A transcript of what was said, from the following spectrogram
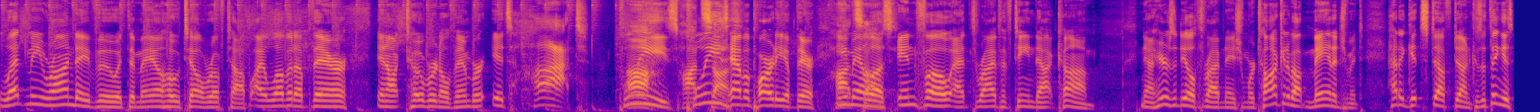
let me rendezvous at the Mayo Hotel rooftop. I love it up there in October, November. It's hot. Please, Ah, please sauce. have a party up there. Hot Email sauce. us info at thrive15.com. Now, here's the deal, Thrive Nation. We're talking about management, how to get stuff done. Because the thing is,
